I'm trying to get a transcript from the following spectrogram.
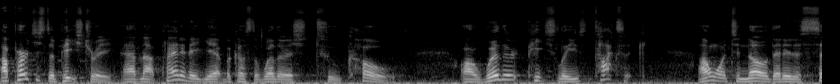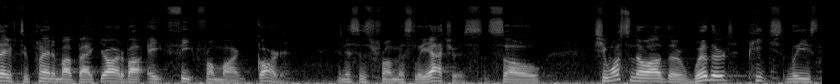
I purchased a peach tree. I have not planted it yet because the weather is too cold. Are withered peach leaves toxic? I want to know that it is safe to plant in my backyard about eight feet from my garden. And this is from Miss Leatrice. So she wants to know are the withered peach leaves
